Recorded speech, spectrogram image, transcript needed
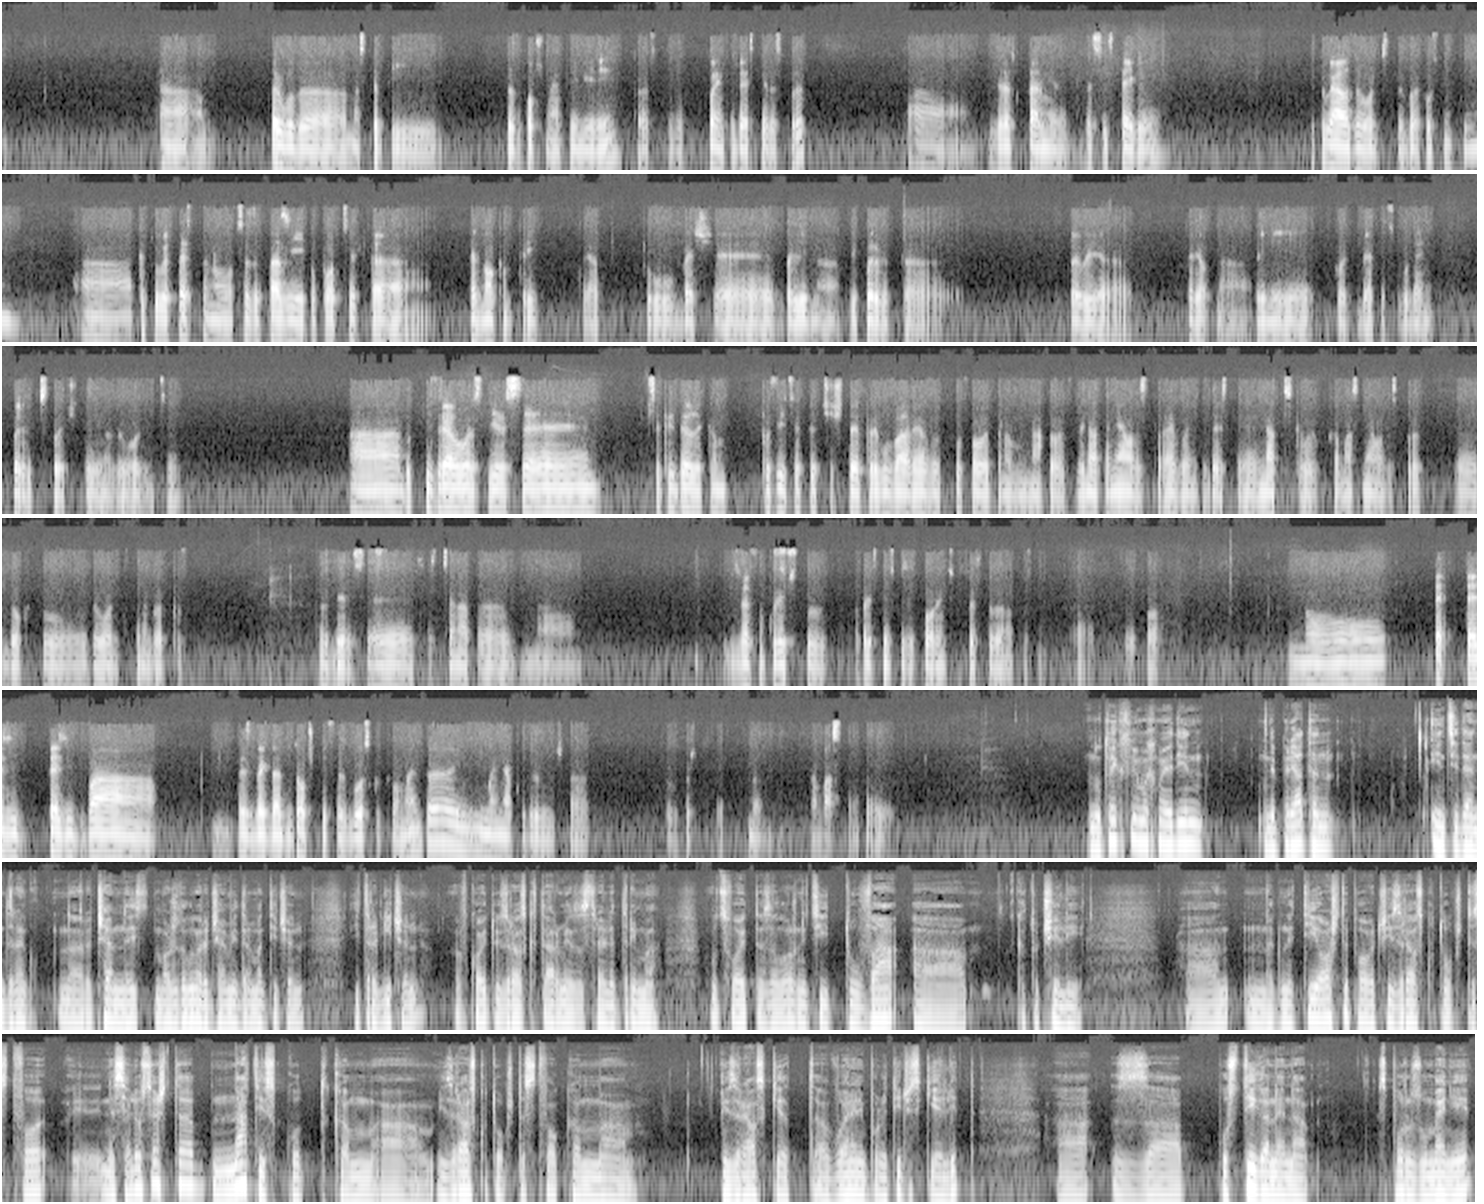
а, първо да настъпи да започне примири, т.е. военните действия да спрат, израелската армия да се изтегли и тогава заводите да бъдат пуснати, а, като естествено се запази и пропорцията едно към три, която беше валидна при първата първия период на примирие, който бяха освободени първите 104 на заложници. А, докато Израел, разбира се, се придържа към позицията, че ще преговаря в условията на война. Тоест, войната няма да спре, военните действия натиска върху Хамас няма да спрат, докато заложниците не бъдат пуснати. Разбира се, с цената на известно количество палестински затворници също да напуснат затвора. Но тези, тези два тези две гледни точки се сблъскват в момента и има и някои други неща на, на масата на. Но тъй като имахме един неприятен инцидент, да наречем, може да го наречем и драматичен и трагичен, в който израелската армия застреля трима от своите заложници и това а, като че ли а, нагнети още повече израелското общество. Не се ли усеща натиск от към а, израелското общество, към а, израелският а, военен и политически елит а, за постигане на споразумение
